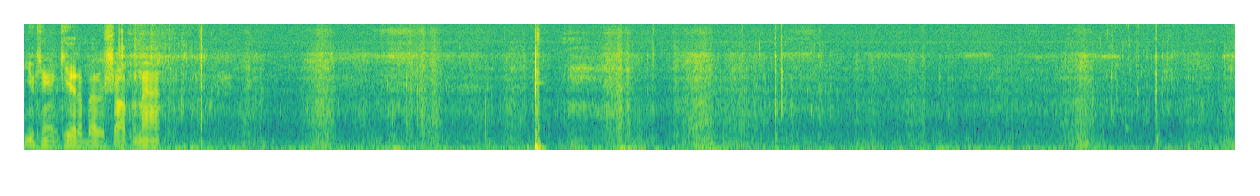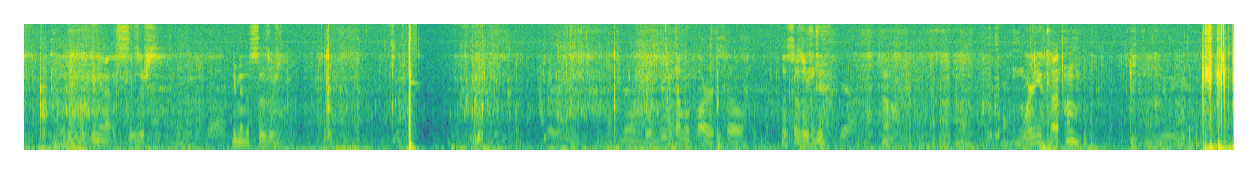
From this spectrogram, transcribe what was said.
You can't get a better shot than that. What do you- Give me that scissors. Give me the scissors. Now, they do come apart, so The scissors do. yeah. Oh. Where you cutting them?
